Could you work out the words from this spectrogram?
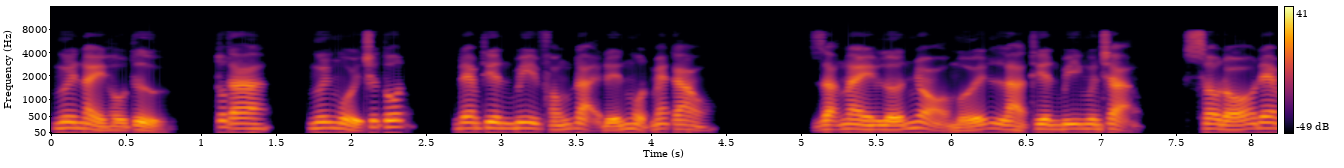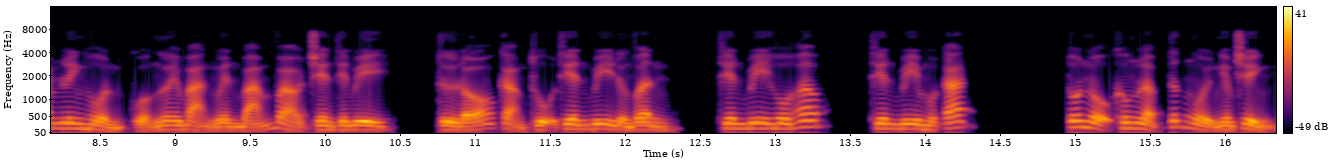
Ngươi này hầu tử, tốt ta, ngươi ngồi trước tốt, đem thiên bi phóng đại đến một mét cao. Dạng này lớn nhỏ mới là thiên bi nguyên trạng, sau đó đem linh hồn của ngươi bản nguyên bám vào trên thiên bi, từ đó cảm thụ thiên bi đường vân, thiên bi hô hấp, thiên bi một cát. Tôn Ngộ không lập tức ngồi nghiêm chỉnh,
